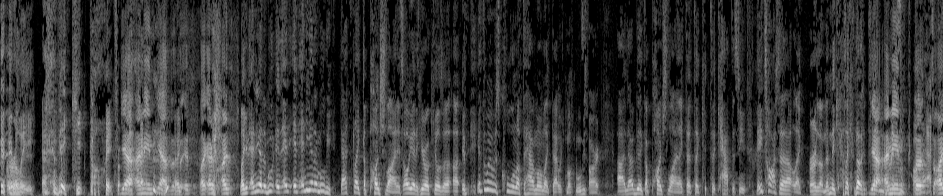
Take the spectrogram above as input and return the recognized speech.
early, and then they keep going. From yeah, there. I mean, yeah, the, Like- it, like I, I Like in any other movie, in, in, in any other movie, that's like the punchline is, oh yeah, the hero kills a. a if if the movie was cool enough to have a moment like that, which most movies aren't, uh, that would be like the punchline, like to, to, to cap the scene. They toss that out like early on, then they get like another. 10 Yeah, I mean, the, so I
